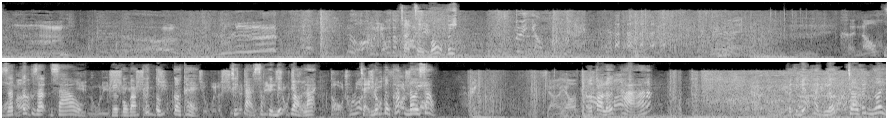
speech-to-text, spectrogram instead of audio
Trò chơi vô vị. Rất tức giận sao? Người cố gắng thích ứng cơ thể. Chính là sau khi biến nhỏ lại, Chạy lung tung khắp nơi sao? Nó to lớn hả? Vậy thì biến thành lớn chơi với ngươi.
